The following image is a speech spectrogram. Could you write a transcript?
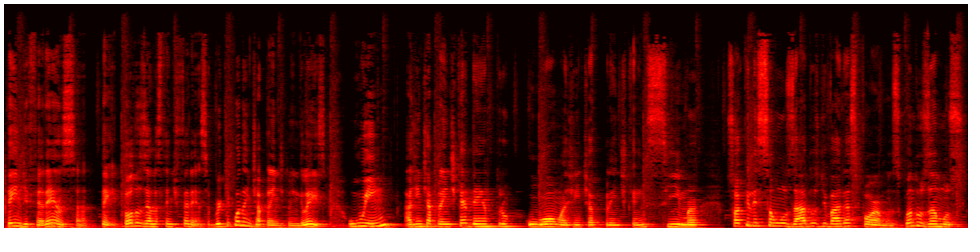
tem diferença? Tem, todas elas têm diferença. Porque quando a gente aprende no inglês, o in a gente aprende que é dentro, o on a gente aprende que é em cima. Só que eles são usados de várias formas. Quando usamos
